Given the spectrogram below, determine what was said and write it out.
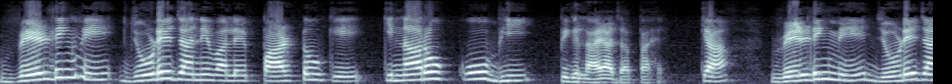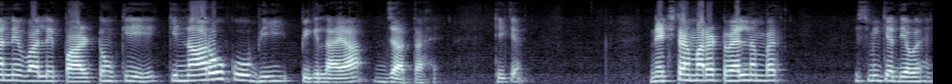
वेल्डिंग में जोड़े जाने वाले पार्टों के किनारों को भी पिघलाया जाता है। क्या? वेल्डिंग में जोड़े जाने वाले पार्टों के किनारों को भी पिघलाया जाता है। ठीक है? नेक्स्ट है हमारा ट्वेल्व नंबर। इसमें क्या दिया हुआ है?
